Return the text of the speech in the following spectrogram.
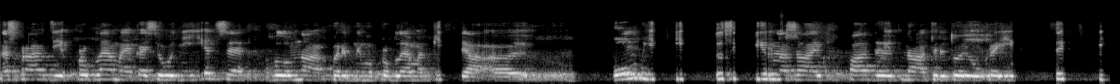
насправді проблема, яка сьогодні є, це головна перед ними проблема після е, бомб, які до сих пір, на жаль, падають на територію України. Це відсутність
